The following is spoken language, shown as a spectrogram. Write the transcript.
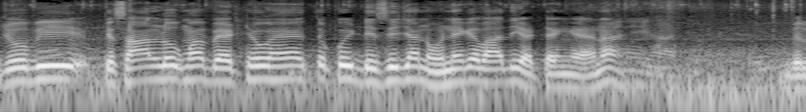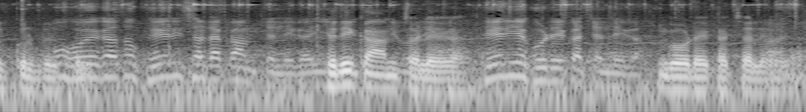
जो भी किसान लोग वहाँ बैठे हुए हैं तो कोई डिसीज़न होने के बाद ही हटेंगे है ना? हाँ हाँ बिल्कुल बिल्कुल। होएगा तो फिर ही सारा काम चलेगा फिर ही तो काम चलेगा। फिर ये घोड़े का चलेगा। घोड़े का चलेगा।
